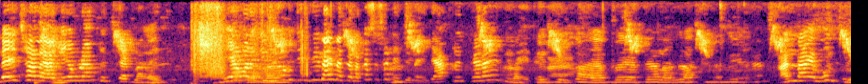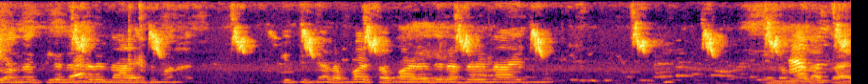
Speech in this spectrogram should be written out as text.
लय छान आहे. आम्ही एवढा आकृत खेळला आहे देवाला जी मूर्ती दिलाय ना त्याला कशासाठी दिलाय ते आकृत खेळाय दिलाय त्याला. किती काय आपल्या त्याला घातलं मी आणि नाही म्हणतो सोनं केलं तरी नाहीत म्हणत किती त्याला पैसा पाणी दिला तरी नाहीत म्हणत. मला काय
